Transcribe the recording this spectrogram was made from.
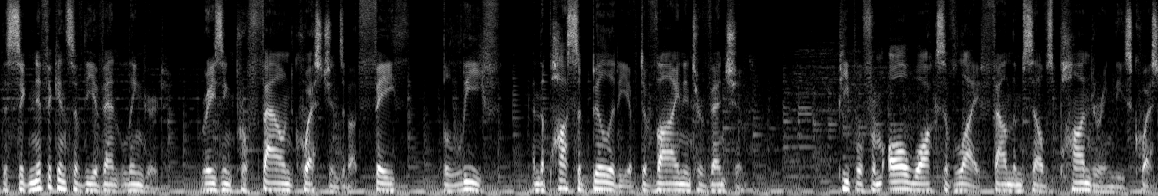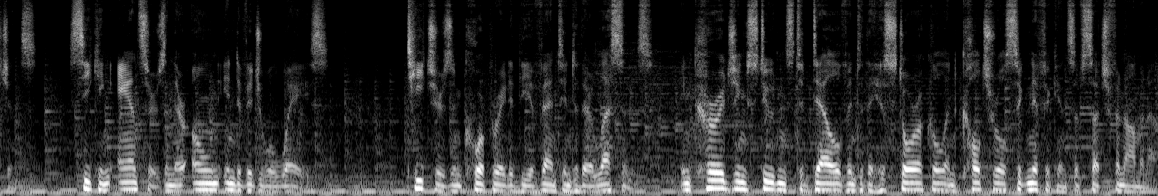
the significance of the event lingered, raising profound questions about faith, belief, and the possibility of divine intervention. People from all walks of life found themselves pondering these questions, seeking answers in their own individual ways. Teachers incorporated the event into their lessons, encouraging students to delve into the historical and cultural significance of such phenomena.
